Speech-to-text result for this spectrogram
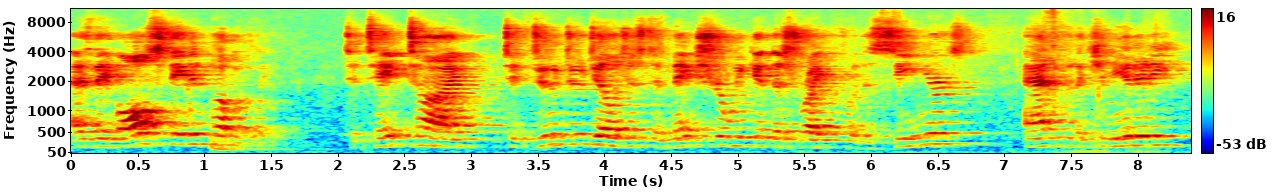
as they've all stated publicly, to take time to do due diligence to make sure we get this right for the seniors and for the community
